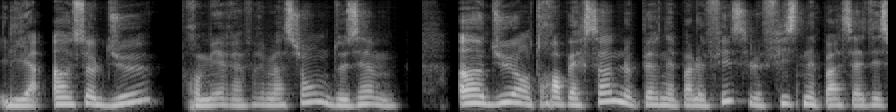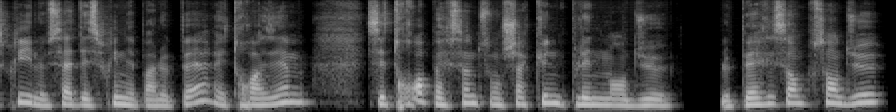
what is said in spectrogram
Il y a un seul Dieu, première affirmation. Deuxième, un Dieu en trois personnes, le Père n'est pas le Fils, le Fils n'est pas le Saint-Esprit, le Saint-Esprit n'est pas le Père. Et troisième, ces trois personnes sont chacune pleinement Dieu. Le Père est 100% Dieu,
